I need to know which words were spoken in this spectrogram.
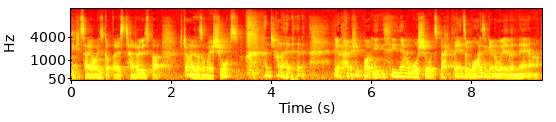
You could say, oh, he's got those tattoos, but Jono doesn't wear shorts. Jono, you know, what, he, he never wore shorts back then, so why is he going to wear them now?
